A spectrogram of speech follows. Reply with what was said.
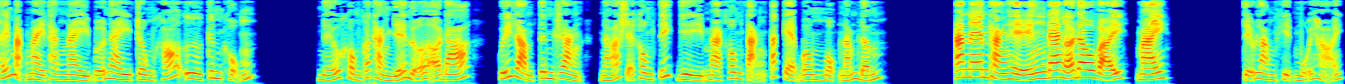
thấy mặt mày thằng này bữa nay trông khó ưa kinh khủng. Nếu không có thằng dế lửa ở đó, quý ròm tin rằng nó sẽ không tiếc gì mà không tặng tắc kè bông một nắm đấm. Anh em thằng Hiện đang ở đâu vậy, mày? Tiểu Long khịt mũi hỏi,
